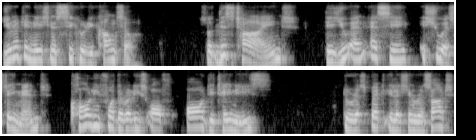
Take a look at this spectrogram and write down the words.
United Nations Security Council. So mm. this time, the UNSC issued a statement calling for the release of all detainees to respect election results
